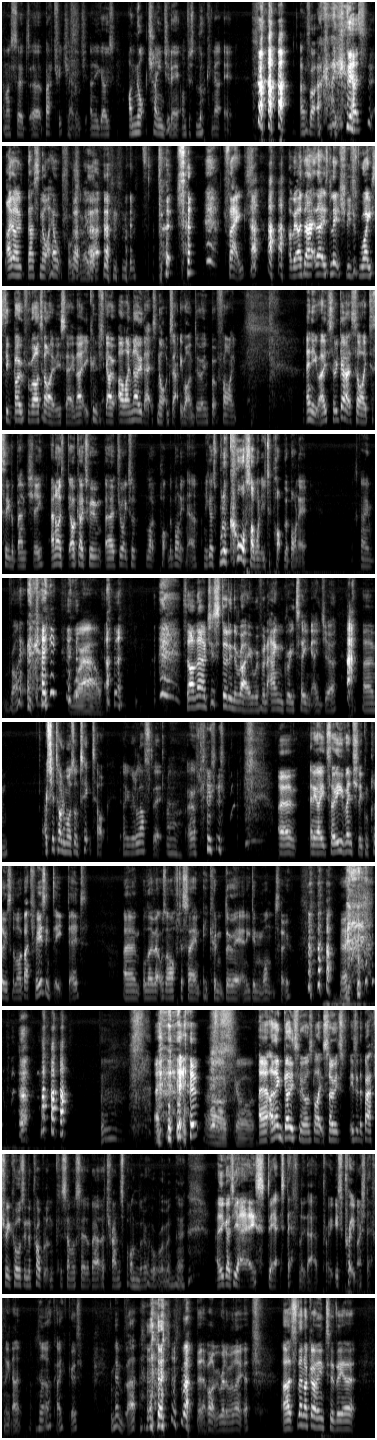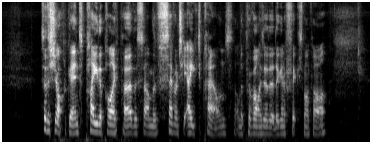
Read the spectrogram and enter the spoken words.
And I said, uh, Battery change. And he goes, I'm not changing it, I'm just looking at it. I was like, okay, that's I don't. That's not helpful to me. That, but thanks. I mean, I- that that is literally just wasted both of our time. You saying that you couldn't just go, oh, I know that's not exactly what I'm doing, but fine. Anyway, so we go outside to see the banshee, and I I go to him. Uh, do you want me to like pop the bonnet now? And he goes, well, of course I want you to pop the bonnet. I was going right, okay. Wow. So I'm now just stood in the rain with an angry teenager. Um, I should have told him I was on TikTok. He would have loved it. Oh. um, anyway, so he eventually concludes that my battery is indeed dead. Um, although that was after saying he couldn't do it and he didn't want to. Oh god. Uh, I then go to him. I was like, "So it's is it the battery causing the problem?" Because someone said about a transponder or woman there, and he goes, "Yeah, it's it's definitely that. Pretty, it's pretty much definitely that." Like, okay, good. Remember that. that might be relevant later. Uh, so then I go into the uh, to the shop again to pay the piper the sum of seventy eight pounds on the proviso that they're going to fix my car.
